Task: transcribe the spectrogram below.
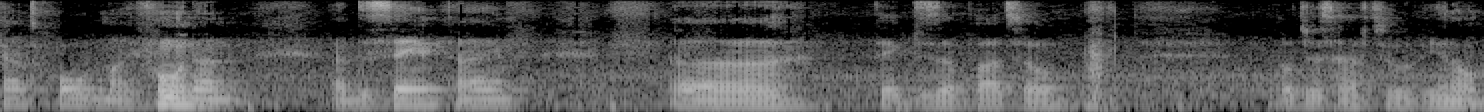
can't hold my phone and at the same time uh, take this apart. So I'll just have to you know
